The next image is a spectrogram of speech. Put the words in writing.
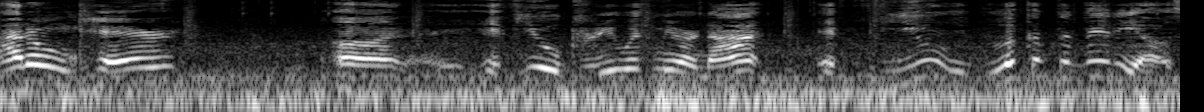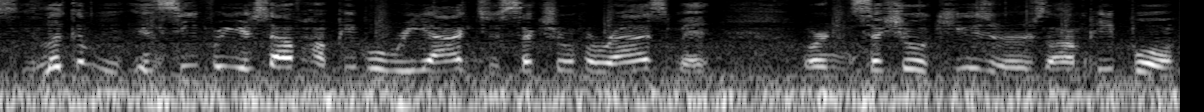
I, I don't care if you agree with me or not. If you look up the videos, look up and see for yourself how people react to sexual harassment or sexual accusers on people,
